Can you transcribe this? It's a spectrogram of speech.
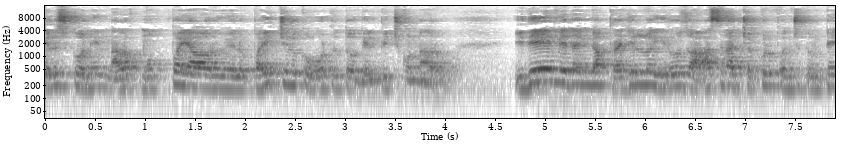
తెలుసుకొని నల ముప్పై ఆరు వేలు పైచులకు ఓట్లతో గెలిపించుకున్నారు. ఇదే విధంగా ప్రజల్లో ఈరోజు ఆసరా చెక్కులు పంచుతుంటే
